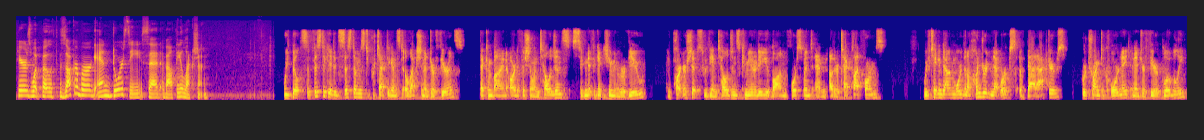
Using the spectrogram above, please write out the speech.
Here's what both Zuckerberg and Dorsey said about the election. We've built sophisticated systems to protect against election interference that combine artificial intelligence, significant human review, and partnerships with the intelligence community, law enforcement, and other tech platforms. We've taken down more than 100 networks of bad actors who are trying to coordinate and interfere globally.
